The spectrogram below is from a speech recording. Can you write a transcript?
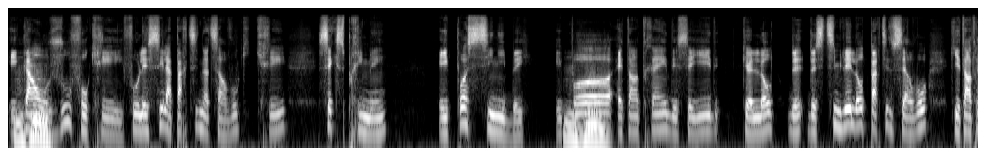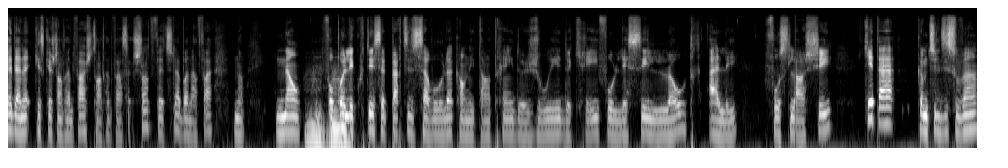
et quand Mhm. on joue il faut créer il faut laisser la partie de notre cerveau qui crée s'exprimer et pas s'inhiber et pas être en train d'essayer de- que l'autre de, de stimuler l'autre partie du cerveau qui est en train de qu'est-ce que je suis en train de faire? Je suis en train de faire ça je fais-tu la bonne affaire? Non non il faut pas l'écouter, cette partie du cerveau-là, quand on est en train de jouer, de créer. Il faut laisser l'autre aller. Il faut se lâcher. Quitte à, comme tu le dis souvent,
